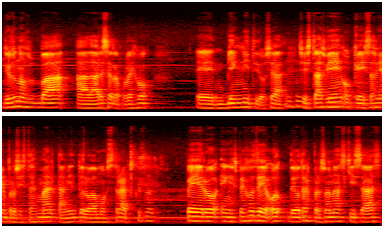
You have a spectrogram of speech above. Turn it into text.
Dios nos va a dar ese reflejo eh, bien nítido. O sea, si estás bien, ok, estás bien, pero si estás mal, también te lo va a mostrar. Exacto. pero en espejos de, de otras personas quizás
